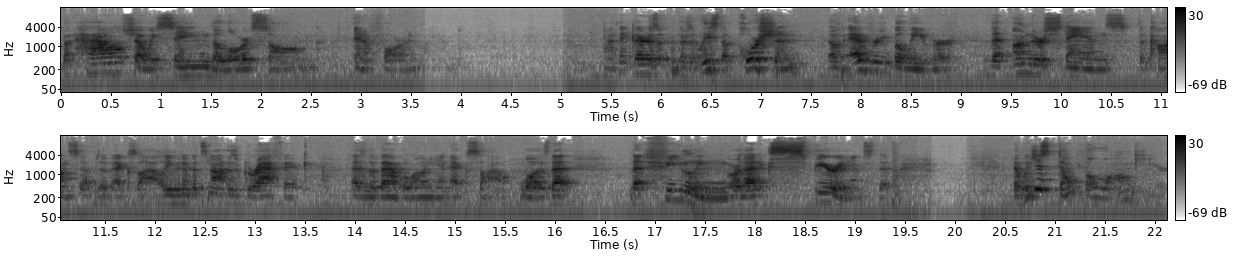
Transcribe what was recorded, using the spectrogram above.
But how shall we sing the Lord's song in a foreign? I think there's, there's at least a portion of every believer that understands the concept of exile, even if it's not as graphic as the Babylonian exile was. That, that feeling or that experience that, that we just don't belong here.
